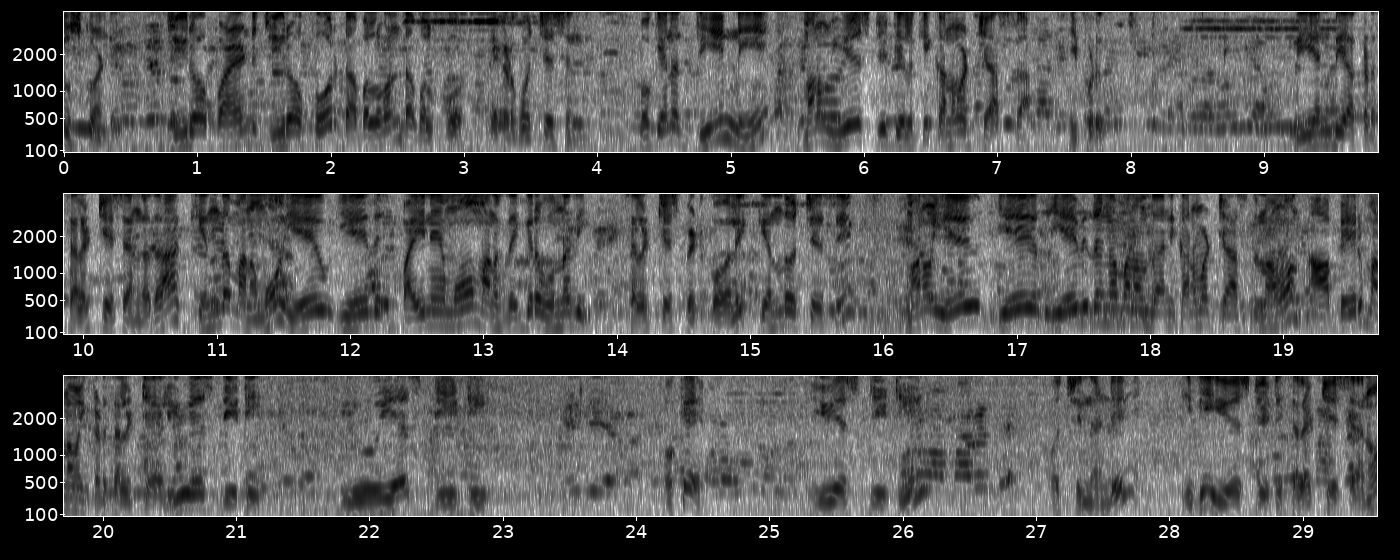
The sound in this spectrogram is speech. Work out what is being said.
చూసుకోండి. Zero point zero four double one double four ఇక్కడికి వచ్చేసింది. ఓకేనా? దీన్ని మనం యూఎస్డిటీలకి కన్వర్ట్ చేస్తాం. ఇప్పుడు. బిఎన్బి అక్కడ సెలెక్ట్ చేసాం కదా కింద మనము ఏ ఏది పైనేమో మన దగ్గర ఉన్నది సెలెక్ట్ చేసి పెట్టుకోవాలి. కింద వచ్చేసి మనం ఏ ఏ ఏ విధంగా మనం దాన్ని కన్వర్ట్ చేస్తున్నామో ఆ పేరు మనం ఇక్కడ సెలెక్ట్ చేయాలి. యూఎస్డిటి యుఎస్డిటి ఓకే? యుఎస్డిటి వచ్చిందండి. ఇది యూఎస్డిటి సెలెక్ట్ చేశాను.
